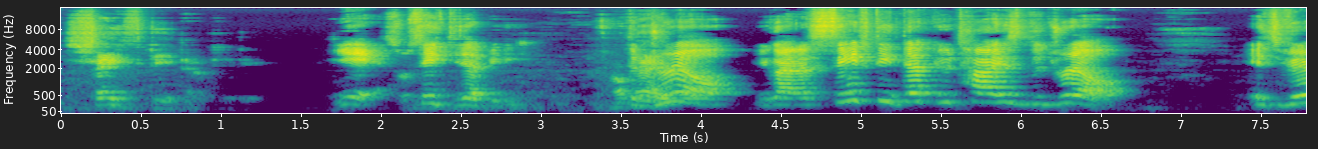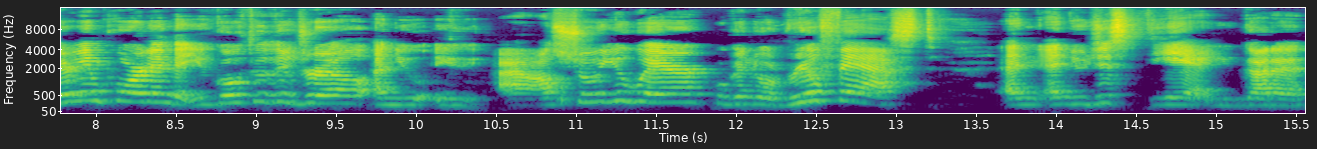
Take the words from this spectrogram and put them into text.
Safety deputy. Yeah, so safety deputy. Okay. The drill, you gotta safety deputize the drill. It's very important that you go through the drill and you, you I'll show you where. We're gonna do it real fast. And and you just yeah, you gotta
